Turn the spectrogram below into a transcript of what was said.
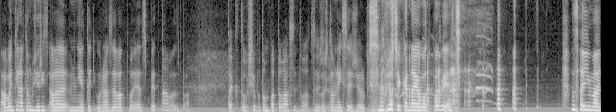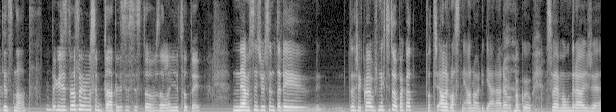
A on ti na to může říct, ale mě teď urazila tvoje zpětná vazba. Tak to už je potom patová situace. To už tam nejseš, že jo? Protože nebudeš čekat na jeho odpověď. Zajímá tě snad. Takže se asi nemusím ptát, jestli jsi z toho vzala něco ty. Ne, já myslím, že už jsem tady to řekla, už nechci to opakovat potři- ale vlastně ano, teď já ráda opakuju své moudra, že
